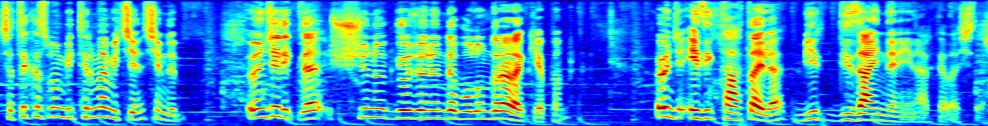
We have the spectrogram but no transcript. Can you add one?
Çatı kısmını bitirmem için şimdi öncelikle şunu göz önünde bulundurarak yapın. Önce ezik tahtayla bir dizayn deneyin arkadaşlar.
